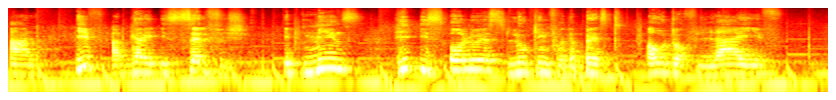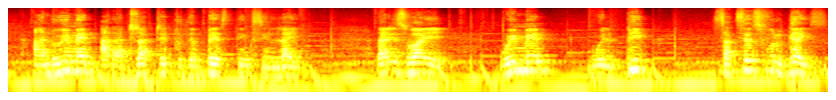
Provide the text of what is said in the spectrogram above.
And if a guy is selfish, it means he is always looking for the best out of life. And women are attracted to the best things in life. That is why women will pick successful guys.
